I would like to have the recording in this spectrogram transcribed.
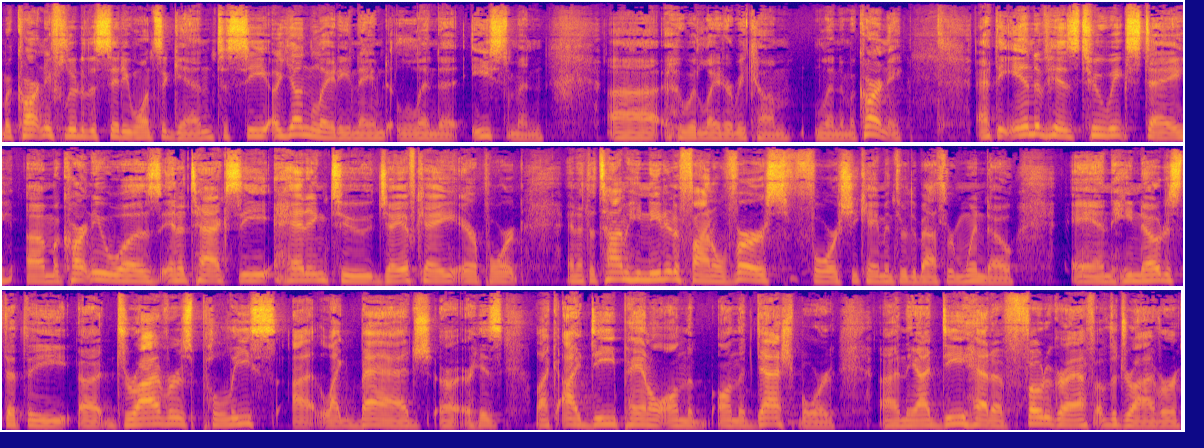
McCartney flew to the city once again to see a young lady named Linda Eastman, uh, who would later become Linda McCartney. At the end of his two week stay, uh, McCartney was in a taxi heading to JFK Airport, and at the time he needed a final verse for She Came In Through the Bathroom Window, and he noticed that the uh, driver's police uh, like badge or his like ID panel on the on the dashboard, uh, and the ID had a photograph of the driver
